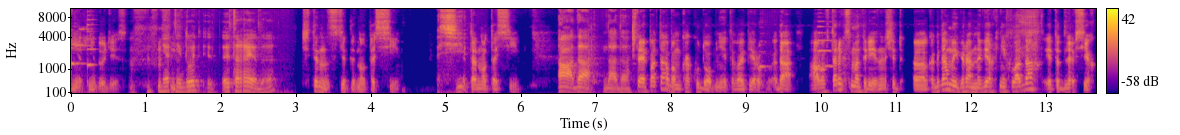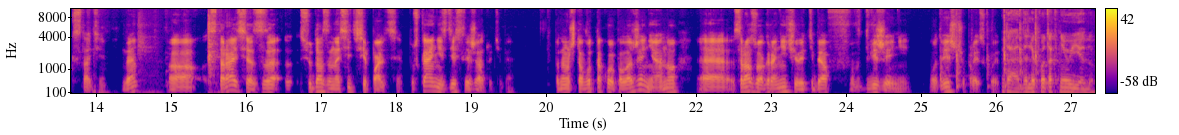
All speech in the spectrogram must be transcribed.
Нет, не до диез. Нет, не до Это ре, да? 14 это нота си. Си. Это нота си. А, да, да, да. Читай по табам, как удобнее, это во-первых. Да. А во-вторых, смотри, значит, э, когда мы играем на верхних ладах, это для всех, кстати, да, э, старайся за, сюда заносить все пальцы. Пускай они здесь лежат у тебя. Потому что вот такое положение, оно э, сразу ограничивает тебя в, в движении. Вот видишь, что происходит? Да, далеко так не уеду.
